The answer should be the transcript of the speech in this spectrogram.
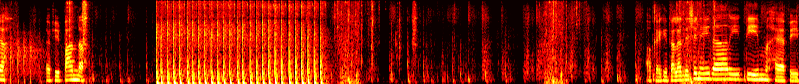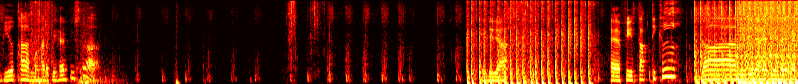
Itu dia, Heavy Panda. Oke, kita lihat di sini dari tim Heavy Mutant menghadapi Heavy Star. Ini dia Heavy Tactical dan ini dia Heavy Baymax.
